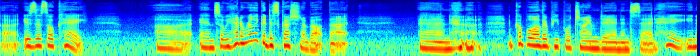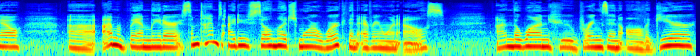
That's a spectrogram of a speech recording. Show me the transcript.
Uh, is this okay? Uh, and so we had a really good discussion about that. And a couple other people chimed in and said, hey, you know, uh, I'm a band leader. Sometimes I do so much more work than everyone else. I'm the one who brings in all the gear.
